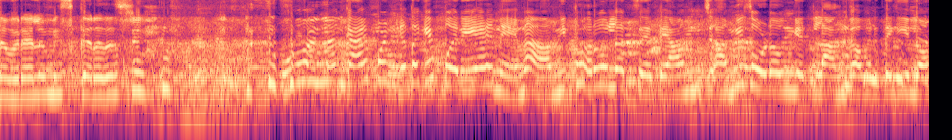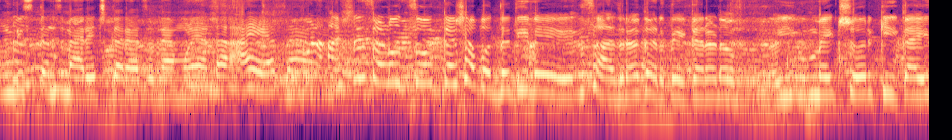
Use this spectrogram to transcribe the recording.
नवऱ्याला मिस करत असते हो काय पण. पर्याय नाही ना. आम्ही ठरवलंच आहे ते. आमच्या आम्ही सोडवून घेतलं अंगावरती की लॉंग डिस्टन्स मॅरेज करायचं त्यामुळे आता आहे असं. पण असे सण उत्सव कशा पद्धतीने साजरा करते. कारण यू मेक शुअर की काही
